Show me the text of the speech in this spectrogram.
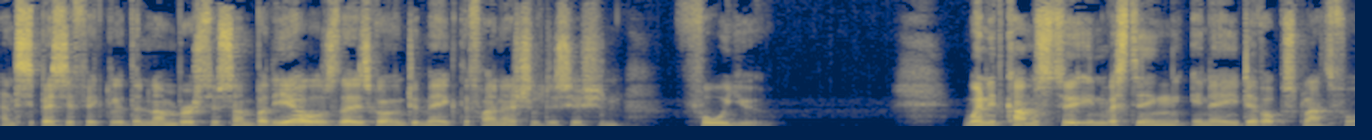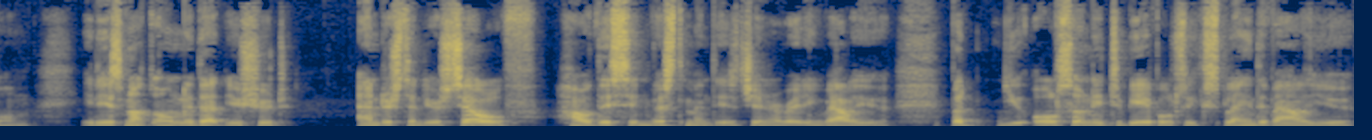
and specifically the numbers to somebody else that is going to make the financial decision for you. When it comes to investing in a DevOps platform, it is not only that you should understand yourself how this investment is generating value, but you also need to be able to explain the value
